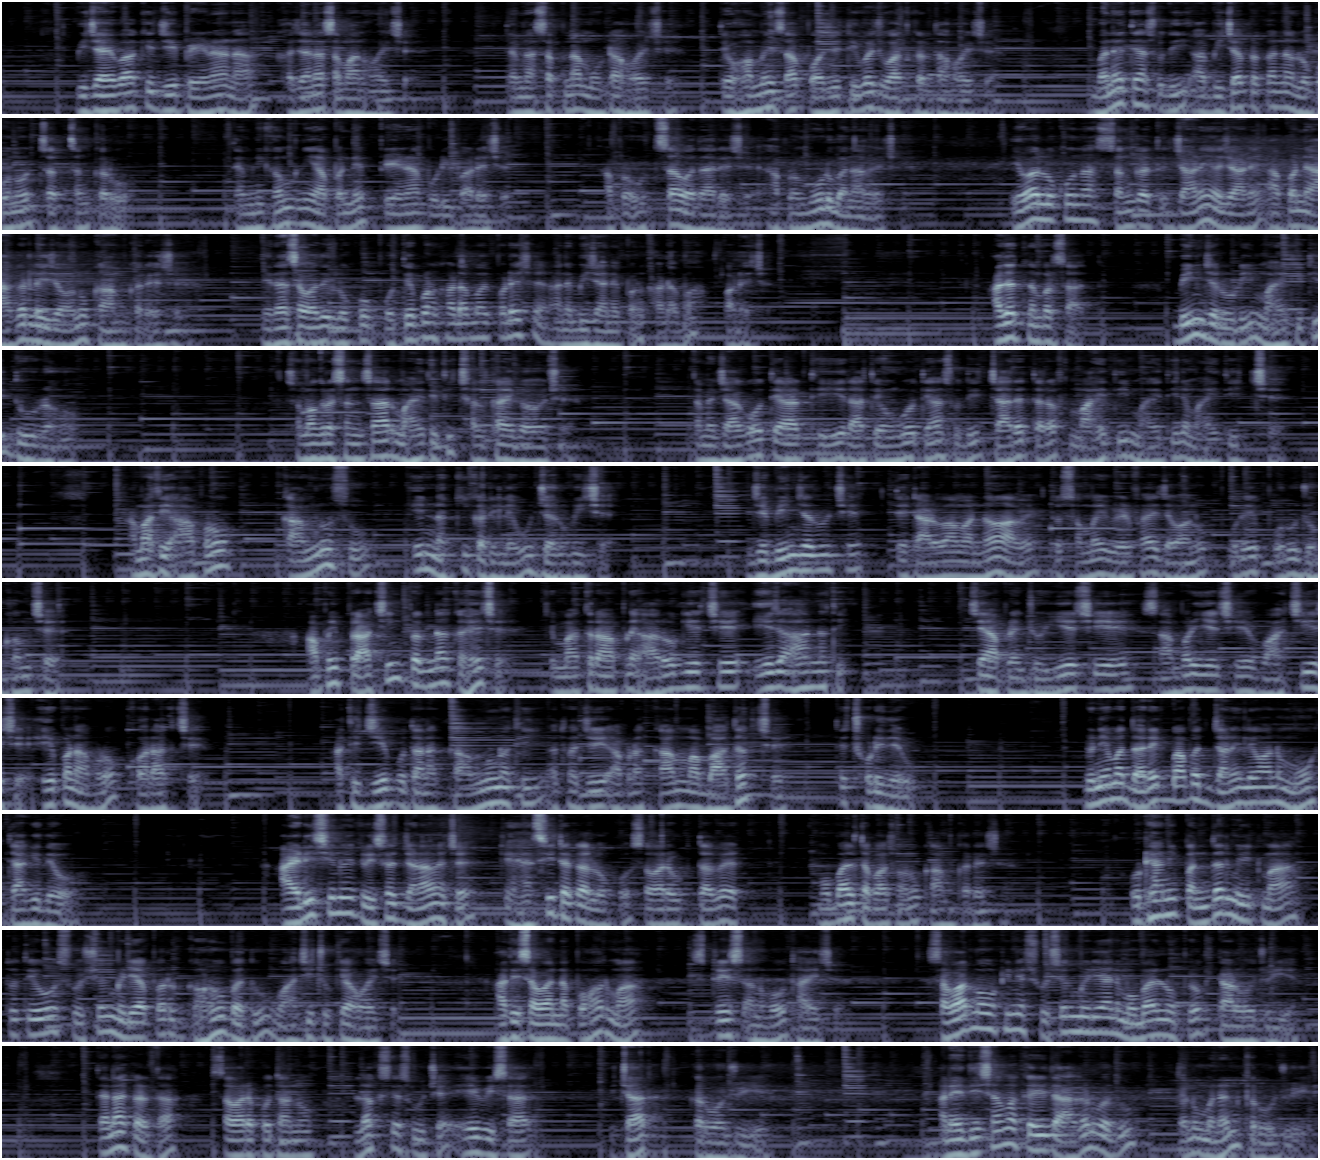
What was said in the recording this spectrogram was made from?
બીજા એવા કે જે પ્રેરણાના ખજાના સમાન હોય છે. તેમના સપના મોટા હોય છે, તેઓ હંમેશા પોઝિટિવ જ વાત કરતા હોય છે. બને ત્યાં સુધી આ બીજા પ્રકારના લોકોનો જ સત્સંગ કરવો. તેમની કંપની આપણને પ્રેરણા પૂરી પાડે છે. આપણો ઉત્સાહ વધારે છે, આપણો મૂડ બનાવે છે. એવા લોકોના સંગત જાણે અજાણે આપણને આગળ લઈ જવાનું કામ કરે છે. નિરાશાવાદી લોકો પોતે પણ ખાડામાં પડે છે અને બીજાને પણ ખાડામાં પાડે છે. આદત નંબર સાત. બિનજરૂરી માહિતીથી દૂર રહો. સમગ્ર સંસાર માહિતીથી છલકાઈ ગયો છે. તમે જાગો ત્યારથી રાતે ઊંઘો ત્યાં સુધી ચારે તરફ માહિતી માહિતી ને માહિતી જ છે. આમાંથી આપણું કામનું શું એ નક્કી કરી લેવું જરૂરી છે. જે બિનજરૂરી છે તે ટાળવામાં ન આવે તો સમય વેડફાઈ જવાનું પૂરેપૂરું જોખમ છે. આપણી પ્રાચીન પ્રજ્ઞા કહે છે કે માત્ર આપણે આરોગ્ય છીએ એ જ આહાર નથી. જે આપણે જોઈએ છીએ, સાંભળીએ છીએ, વાંચીએ છીએ એ પણ આપણો ખોરાક છે. આથી જે પોતાના કામનું નથી અથવા જે આપણા કામમાં બાધક છે તે છોડી દેવું. દુનિયામાં દરેક બાબત જાણી લેવાનો મોહ ત્યાગી દેવો. આઈડીસીનું એક રિસર્ચ જણાવે છે કે એંસી ટકા લોકો સવારે ઉઠતા વેત મોબાઈલ તપાસવાનું કામ કરે છે. ઉઠ્યાની પંદર મિનિટમાં તો તેઓ સોશિયલ મીડિયા પર ઘણું બધું વાંચી ચૂક્યા હોય છે. આથી સવારના પહોરમાં સ્ટ્રેસ અનુભવ થાય છે. સવારમાં ઉઠીને સોશિયલ મીડિયા અને મોબાઈલનો ઉપયોગ ટાળવો જોઈએ. તેના કરતાં સવારે પોતાનું લક્ષ્ય શું છે એ વિચાર વિચાર કરવો જોઈએ. અને એ દિશામાં કઈ રીતે આગળ વધવું તેનું મનન કરવું જોઈએ.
